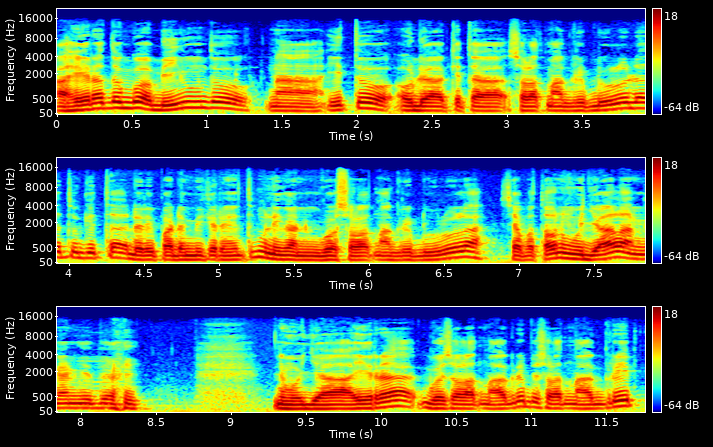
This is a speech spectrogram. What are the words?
Akhirnya tuh gue bingung tuh. Nah itu udah kita sholat maghrib dulu dah tuh kita. Daripada mikirin itu mendingan gue sholat maghrib dulu lah. Siapa tahu nemu jalan kan gitu. Nemu jalan akhirnya gue sholat maghrib sholat maghrib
